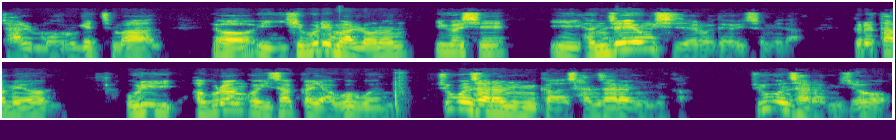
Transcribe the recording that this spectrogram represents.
잘 모르겠지만 어, 이 히브리 말로는 이것이 이 현재형 시제로 되어 있습니다. 그렇다면 우리 아브라함과 이삭과 야곱은 죽은 사람입니까? 산 사람입니까? 죽은 사람이죠.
